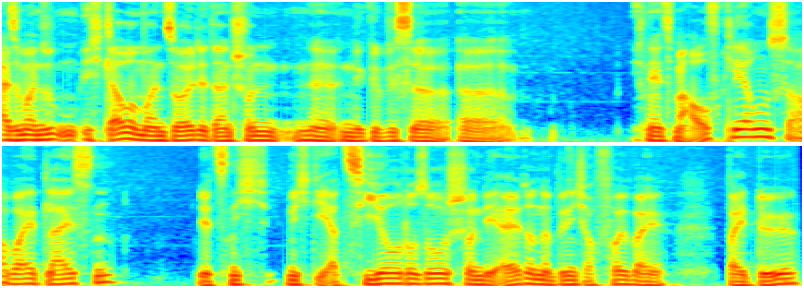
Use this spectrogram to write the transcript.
also man, ich glaube, man sollte dann schon eine, eine gewisse, äh, ich nenne es mal Aufklärungsarbeit leisten. Jetzt nicht, nicht die Erzieher oder so, schon die Eltern, da bin ich auch voll bei, bei Dö.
